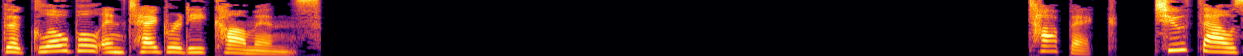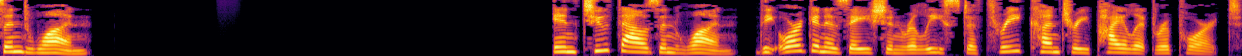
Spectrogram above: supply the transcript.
The Global Integrity Commons. Topic 2001 In 2001, the organization released a three-country pilot report.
